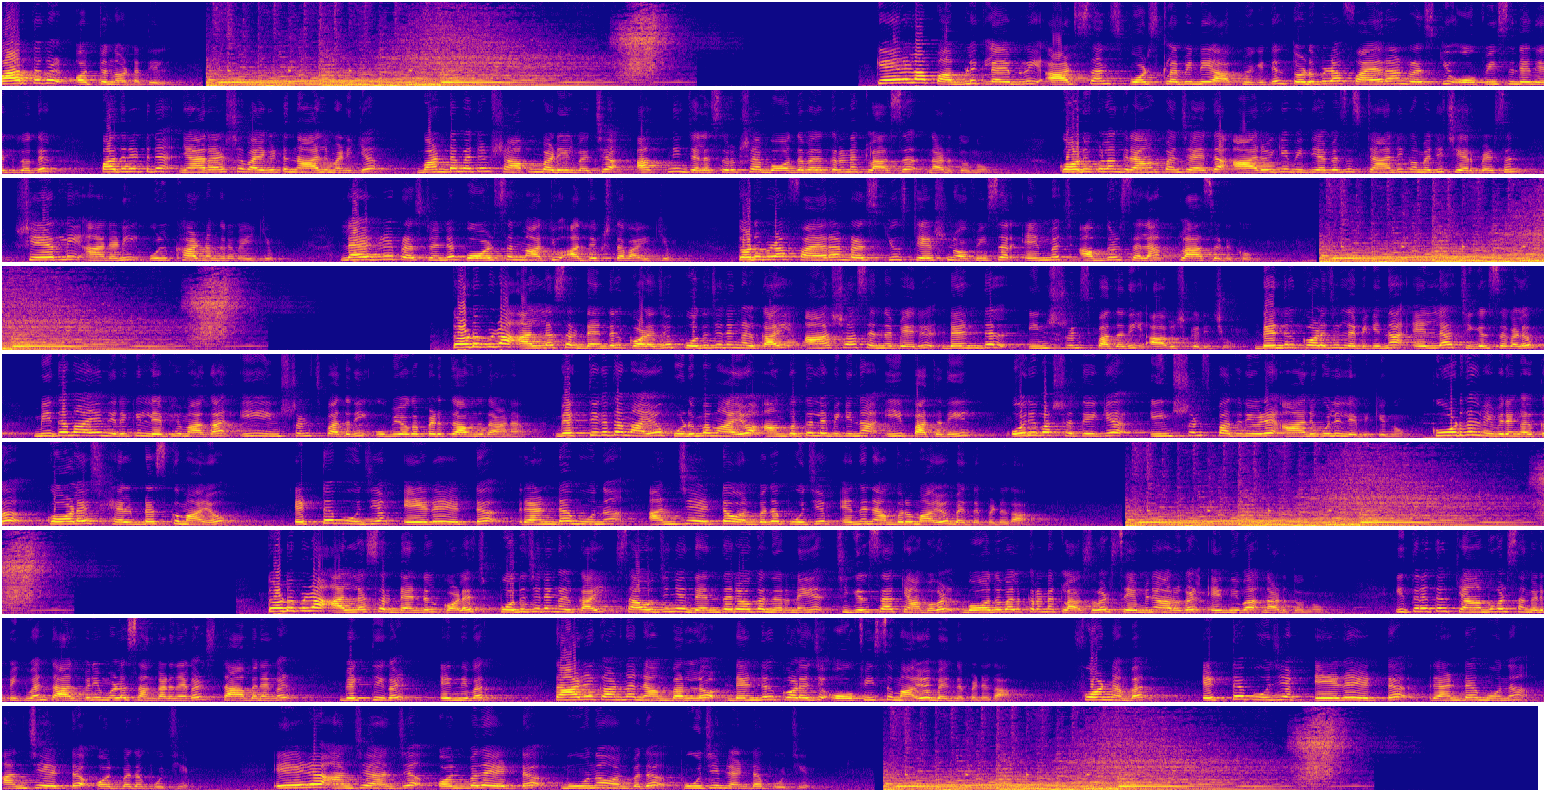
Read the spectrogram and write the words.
വാർത്തകൾ ഒറ്റനോട്ടത്തിൽ. Kerala public library arts and sports ക്ലബിന്റെ ആഭിമുഖ്യത്തിൽ തൊടുപുഴ ഫയർ ആൻഡ് റെസ്ക്യൂ ഓഫീസിന്റെ നേതൃത്വത്തിൽ പതിനെട്ടിന് ഞായറാഴ്ച വൈകിട്ട് നാല് മണിക്ക് വണ്ടമറ്റം ഷാപ്പുംപടിയിൽ വെച്ച് അഗ്നി ജലസുരക്ഷാ ബോധവൽക്കരണ ക്ലാസ് നടത്തുന്നു. കോടിക്കുളം ഗ്രാമപഞ്ചായത്ത് ആരോഗ്യ വിദ്യാഭ്യാസ standing committee chairperson Sherly Antony ഉദ്ഘാടനം നിർവഹിക്കും. ലൈബ്രറി പ്രസിഡന്റ് പോൾസൺ മാത്യു അധ്യക്ഷത വഹിക്കും. Thodupuzha fire and rescue station officer M H Abdul Salam class എടുക്കും. തൊടുപുഴ അല്ലസർ ഡെന്റൽ കോളേജ് പൊതുജനങ്ങൾക്കായി ആശ്വാസ് എന്ന പേരിൽ ഡെന്റൽ ഇൻഷുറൻസ് പദ്ധതി ആവിഷ്കരിച്ചു. ഡെന്റൽ കോളേജിൽ ലഭിക്കുന്ന എല്ലാ ചികിത്സകളും മിതമായ നിരക്കിൽ ലഭ്യമാകാൻ ഈ ഇൻഷുറൻസ് പദ്ധതി ഉപയോഗപ്പെടുത്താവുന്നതാണ്. വ്യക്തിഗതമായോ കുടുംബമായോ അംഗത്വം ലഭിക്കുന്ന ഈ പദ്ധതിയിൽ ഒരു വർഷത്തേക്ക് ഇൻഷുറൻസ് പദ്ധതിയുടെ ആനുകൂല്യം ലഭിക്കുന്നു. കൂടുതൽ വിവരങ്ങൾക്ക് കോളേജ് ഹെൽപ്പ് ഡെസ്കുമായോ എട്ട് പൂജ്യം ഏഴ് എട്ട് രണ്ട് മൂന്ന് അഞ്ച് എട്ട് ഒൻപത് പൂജ്യം എന്ന നമ്പറുമായോ ബന്ധപ്പെടുക. തൊടുപുഴ അല്ലസർ ഡെന്റൽ കോളേജ് പൊതുജനങ്ങൾക്കായി സൗജന്യ ദന്തരോഗ നിർണയ ചികിത്സാ ക്യാമ്പുകൾ ബോധവൽക്കരണ ക്ലാസുകൾ സെമിനാറുകൾ എന്നിവ നടത്തുന്നു. ഇത്തരത്തിൽ ക്യാമ്പുകൾ സംഘടിപ്പിക്കുവാൻ താല്പര്യമുള്ള സംഘടനകൾ സ്ഥാപനങ്ങൾ വ്യക്തികൾ എന്നിവർ താഴെ കാണുന്ന നമ്പറിലോ ഡെന്റൽ കോളേജ് ഓഫീസുമായോ ബന്ധപ്പെടുക. ഫോൺ നമ്പർ എട്ട് പൂജ്യം ഏഴ് എട്ട് രണ്ട് മൂന്ന് അഞ്ച് എട്ട് ഒൻപത് പൂജ്യം. ഏഴ് അഞ്ച് അഞ്ച് ഒൻപത് എട്ട് മൂന്ന് ഒൻപത് പൂജ്യം രണ്ട് പൂജ്യം.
